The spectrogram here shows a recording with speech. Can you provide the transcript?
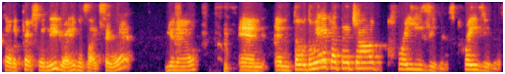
called The Prep School Negro, he was like, say what? You know? and and the, the way I got that job, craziness, craziness.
